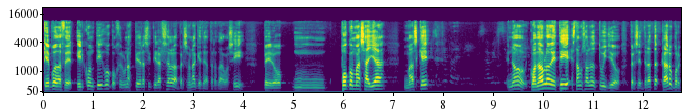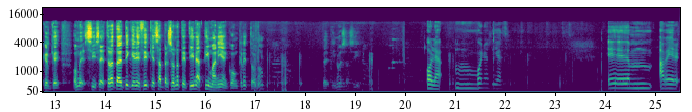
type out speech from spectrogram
¿Qué puedo hacer? Ir contigo, coger unas piedras y tirárselas a la persona que te ha tratado así. Pero mm, poco más allá, más que... No, cuando hablo de ti, estamos hablando tú y yo, pero se trata, claro, porque el que, hombre, si se trata de ti quiere decir que esa persona te tiene a ti manía en concreto, ¿no? Y no es así. Hola, mm, buenos días. Em, a ver,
